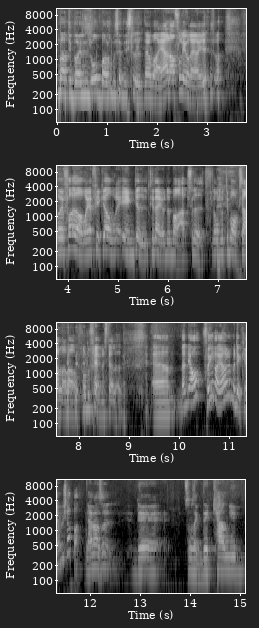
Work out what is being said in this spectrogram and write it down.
Matti började lobba dem sen i slutet. Jag bara, ja där förlorade jag ju. Började få över, jag fick över en gul till dig och du bara absolut. Slår du tillbaks alla där får du fem istället. Ehm, men ja, fyra ja, men det kan vi köpa. Nej men alltså, det... Som sagt, det kan ju...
